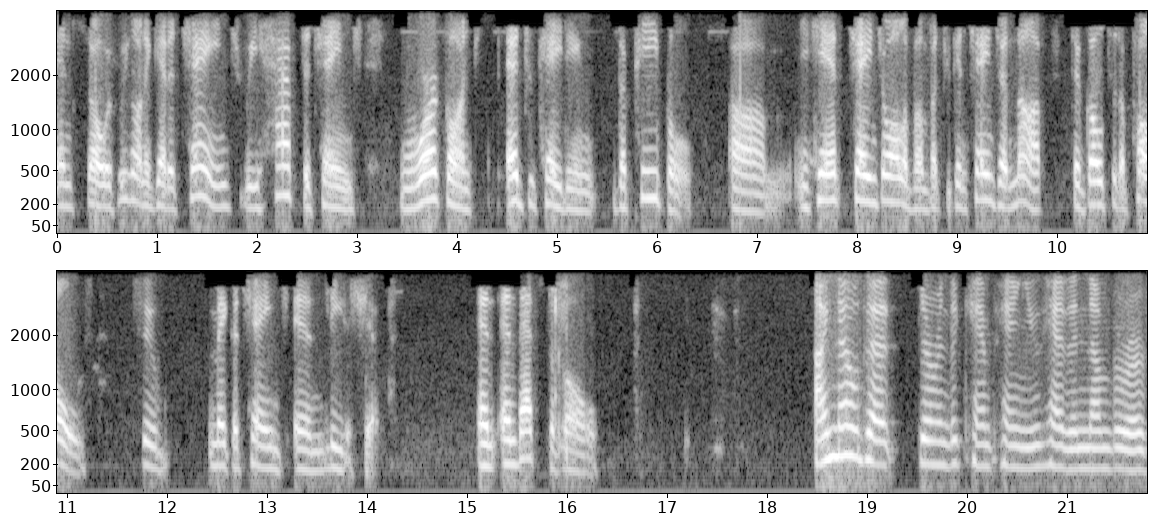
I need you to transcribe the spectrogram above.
and so if we're going to get a change we have to change work on educating the people. Um you can't change all of them but you can change enough to go to the polls to make a change in leadership. And and that's the goal. I know that during the campaign you had a number of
